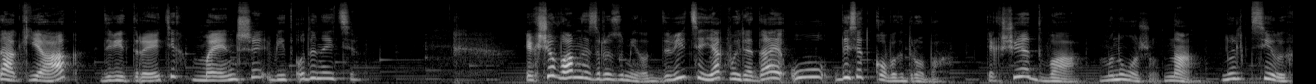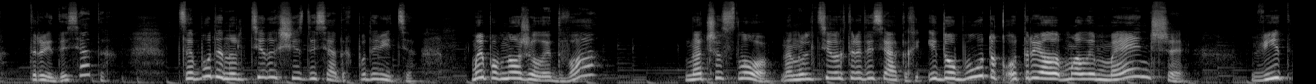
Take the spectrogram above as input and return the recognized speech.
Так як 2 третіх менше від одиниці. Якщо вам не зрозуміло, дивіться, як виглядає у десяткових дробах. Якщо я 2 множу на 0,3, це буде 0,6. Подивіться, ми помножили 2 на число на 0,3 і добуток отримали менше від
